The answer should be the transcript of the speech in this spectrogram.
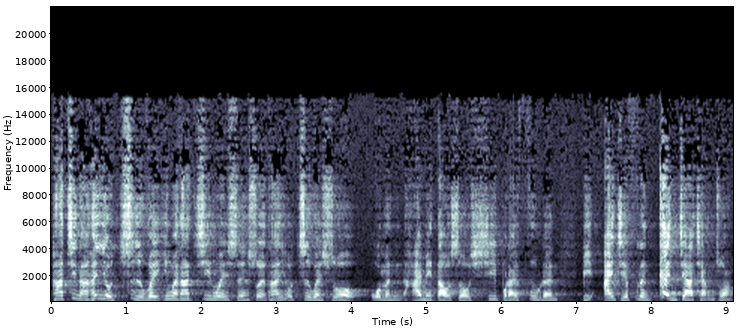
他竟然很有智慧，因为他敬畏神，所以他有智慧说：“我们还没到时候，希伯来妇人比埃及夫人更加强壮，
